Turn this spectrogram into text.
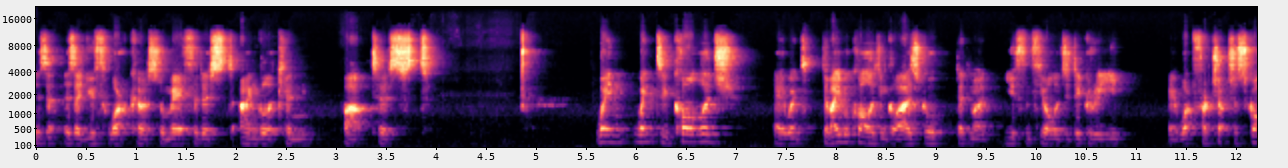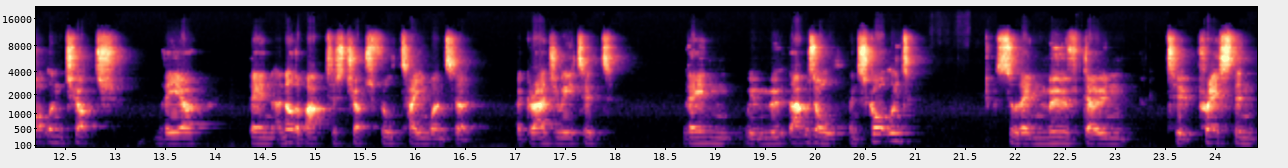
as a, a youth worker, so Methodist, Anglican, Baptist. Went went to college, uh, went to Bible College in Glasgow, did my youth and theology degree. Uh, worked for Church of Scotland Church there. Then another Baptist church full time once I, I graduated. Then we moved. That was all in Scotland. So then moved down to Preston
